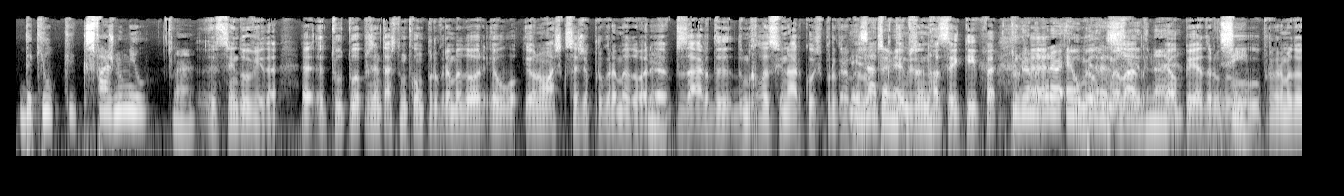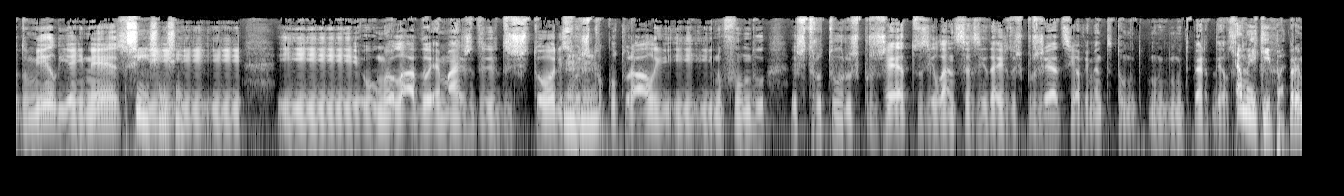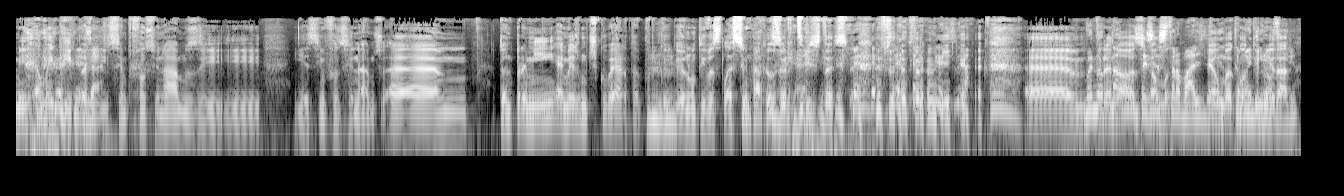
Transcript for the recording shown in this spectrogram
daquilo que, que se faz no Mil. É? Sem dúvida. Eh, tu, tu apresentaste-me como programador, eu, eu não acho que seja programador, hum. apesar de, de, me relacionar com os programadores Exatamente. que temos na nossa equipa. O programador é, é o, o Pedro meu, lado não é? é o Pedro, o, o, programador do Mil e a Inês. Sim, e, sim, sim. E, e, e, o meu lado é, mais de, de gestor e sou uhum. gestor cultural e, e, e, no fundo, estruturo os projetos e lanço as ideias dos projetos e, obviamente, estou muito, muito, muito perto deles. É uma equipa. Para mim, é uma equipa e sempre funcionamos e, e assim funcionamos. Um, Portanto, para mim é mesmo descoberta, porque uhum. eu não estive a selecionar os artistas. Portanto, para mim. uh, mas não, para nós, não tens é uma, esse trabalho de, é uma continuidade.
